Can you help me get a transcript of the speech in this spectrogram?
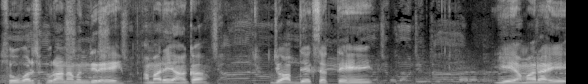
सौ वर्ष पुराना मंदिर है हमारे यहाँ का, जो आप देख सकते हैं। ये हमारा है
